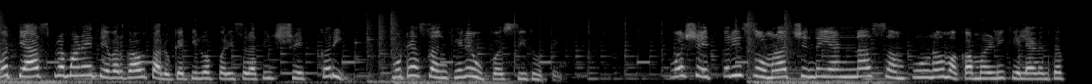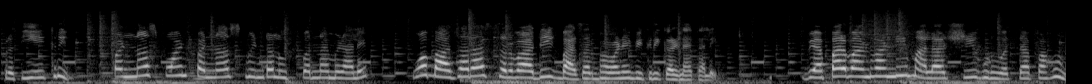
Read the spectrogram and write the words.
व त्याचप्रमाणे देवरगाव तालुक्यातील व परिसरातील शेतकरी मोठ्या संख्येने उपस्थित होते. व शेतकरी सोमनाथ शिंदे यांना संपूर्ण मकामळणी केल्यानंतर प्रति एकरी पन्नास पॉईंट पन्नास क्विंटल उत्पन्न मिळाले व बाजारात सर्वाधिक बाजारभावाने विक्री करण्यात आले. व्यापार बांधवांनी मालाची गुणवत्ता पाहून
